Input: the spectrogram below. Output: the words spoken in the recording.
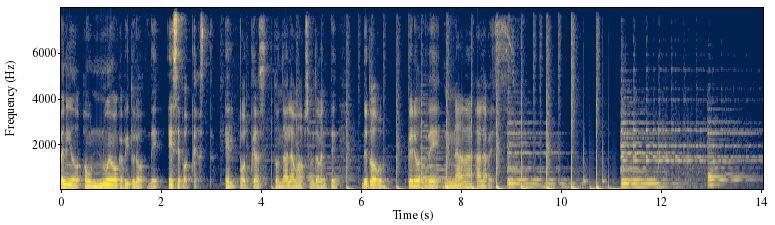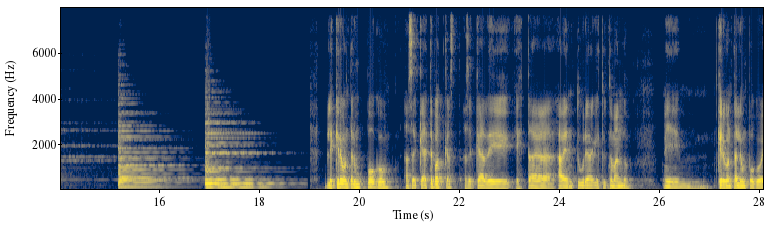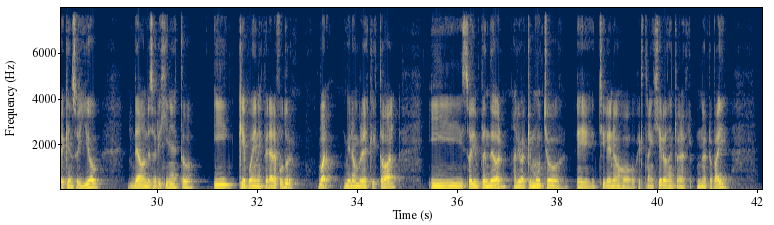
Bienvenido a un nuevo capítulo de ese podcast, el podcast donde hablamos absolutamente de todo, pero de nada a la vez. Les quiero contar un poco acerca de este podcast, acerca de esta aventura que estoy tomando. Eh, quiero contarles un poco de quién soy yo, de dónde se origina esto y qué pueden esperar a futuro. Bueno, mi nombre es Cristóbal y soy emprendedor, al igual que muchos eh, chilenos o extranjeros dentro de nuestro, país.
